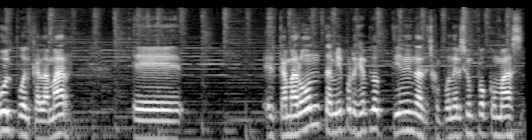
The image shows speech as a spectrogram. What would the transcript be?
pulpo, el calamar. Eh, el camarón también, por ejemplo, tienden a descomponerse un poco más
